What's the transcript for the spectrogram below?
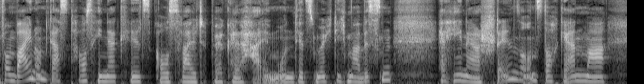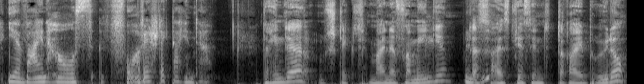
vom Wein- und Gasthaus Henerkills aus Waldböckelheim. Und jetzt möchte ich mal wissen, Herr Hener, stellen Sie uns doch gern mal Ihr Weinhaus vor. Wer steckt dahinter? Dahinter steckt meine Familie. Das heißt, wir sind drei Brüder,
